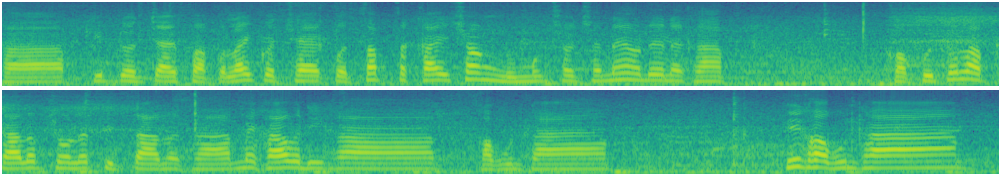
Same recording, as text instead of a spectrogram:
ครับ คลิปโดนใจฝากกดไลค์กดแชร์กดซับสไครต์ช่องหนุ่มเมึงชนชาแนลด้วยนะครับ ขอบคุณสำหรับการรับชมและติดตามนะครับแม่ค้าสวัสดีครับ ขอบคุณครับ พี่ขอบคุณครับ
